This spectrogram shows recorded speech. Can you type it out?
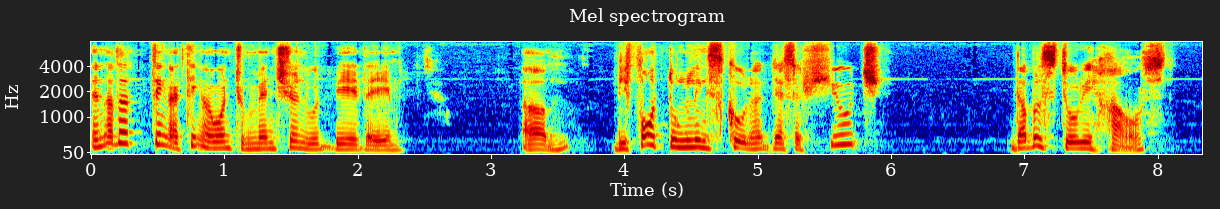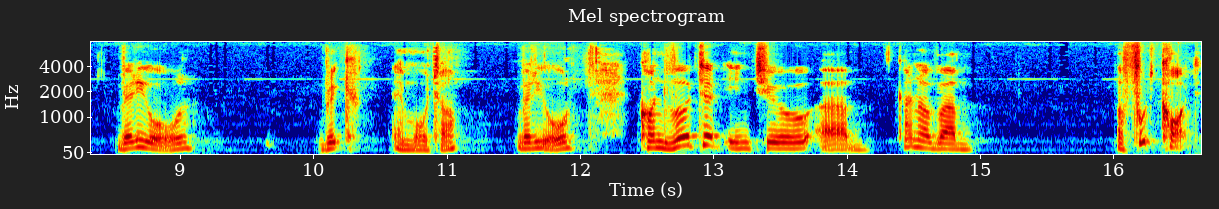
another thing I think I want to mention would be the um, before Tung Ling School, there's a huge double-story house, very old, brick and mortar, very old, converted into um, kind of um, a food court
